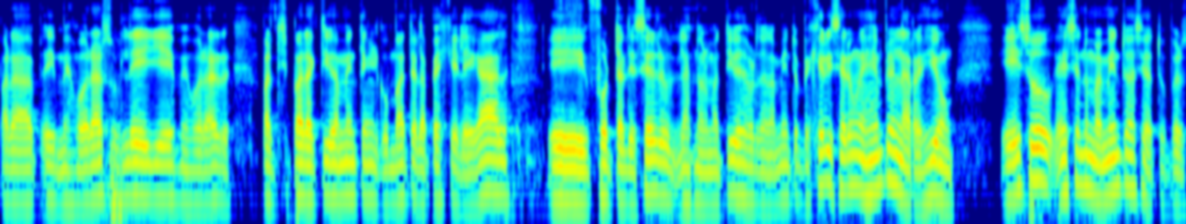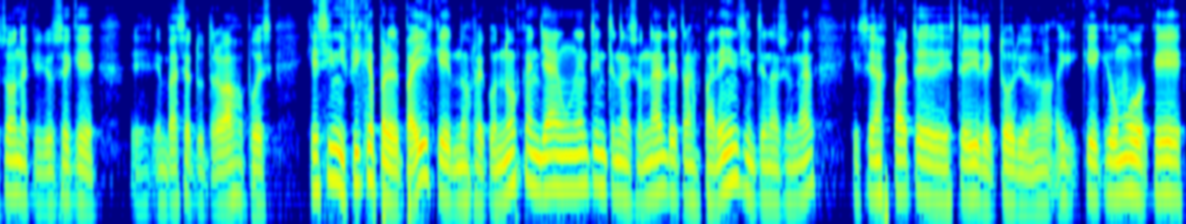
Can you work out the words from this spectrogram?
para eh, mejorar sus leyes, mejorar, participar activamente en el combate a la pesca ilegal, eh, fortalecer las normativas de ordenamiento pesquero y ser un ejemplo en la región. Eso, ese nombramiento hacia tu persona, que yo sé que eh, en base a tu trabajo, pues, ¿qué significa para el país que nos reconozcan ya en un ente internacional de transparencia internacional que seas parte de este directorio? ¿no? ¿Qué, cómo, qué,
